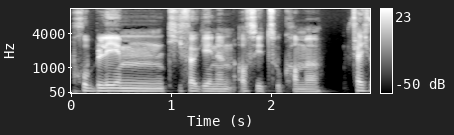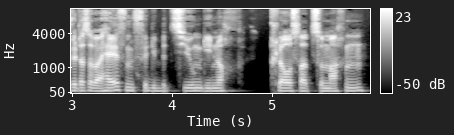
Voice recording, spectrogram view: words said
Problemen tiefergehenden auf sie zukomme. Vielleicht wird das aber helfen für die Beziehung, die noch closer zu machen.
